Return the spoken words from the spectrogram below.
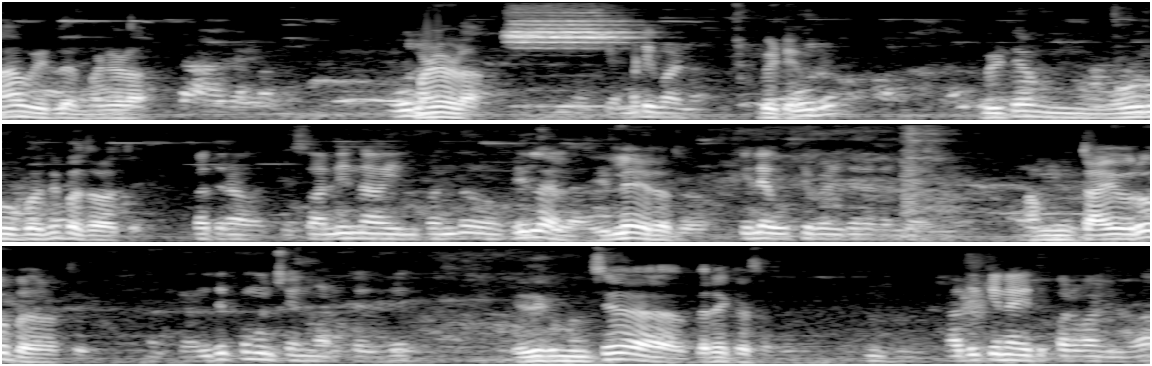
ನಾವು ಇಲ್ಲೇ ಮಂಡ್ಯಾಳ. ಮಂಡ್ಯಾಳ. ಓಕೆ ಮಡಿವಾಳ. ಬಿ ಟಿ ಊರು? ಬಿ ಟಿ ಎಂ ಊರು ಬಂದು ಭದ್ರಾವತಿ. ಭದ್ರಾವತಿ. ಸೊ ಅಲ್ಲಿಂದ ಇಲ್ಲಿ ಬಂದು ಇಲ್ಲ ಇಲ್ಲ ಇಲ್ಲೇ ಇರೋದು. ಇಲ್ಲೇ ಹುಟ್ಟಿ ಬೆಳೆದಿರೋದಲ್ಲ? ನಮ್ಮ ಊರು ಭದ್ರಾವತಿ. ಓಕೆ ಇದಕ್ಕೂ ಮುಂಚೆ ಏನು ಮಾಡ್ತಾ ಇದ್ರಿ? ಇದಕ್ಕೆ ಮುಂಚೆ ಬೇರೆ ಕೆಲಸ ಅದಕ್ಕಿಂತ ಇದು ಪರವಾಗಿಲ್ವಾ?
